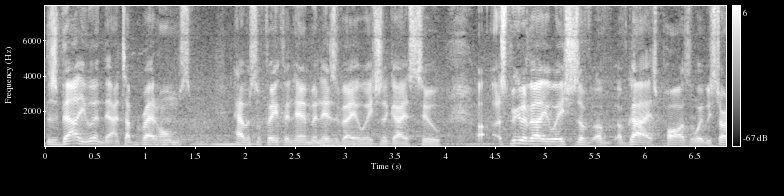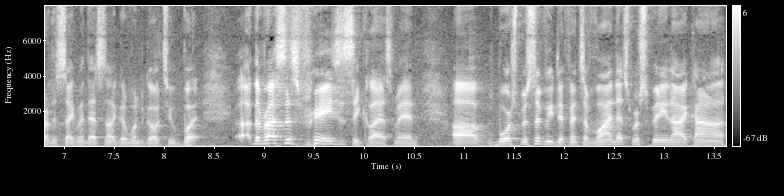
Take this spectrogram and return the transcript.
there's value in that. On top of Brad Holmes having some faith in him and his evaluation of guys too. Uh, speaking of evaluations of, of, of guys, pause the way we started this segment. That's not a good one to go to. But uh, the rest this free agency class, man. Uh, more specifically, defensive line. That's where Spinny and I kind of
